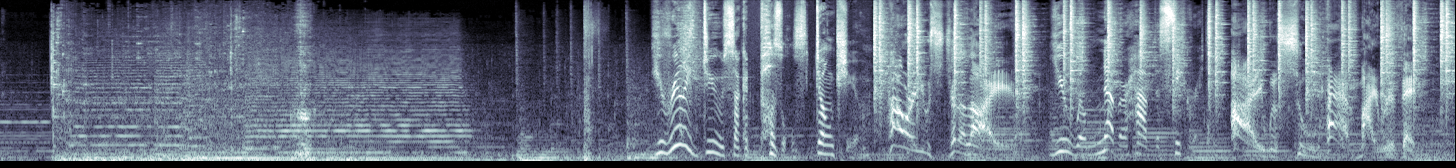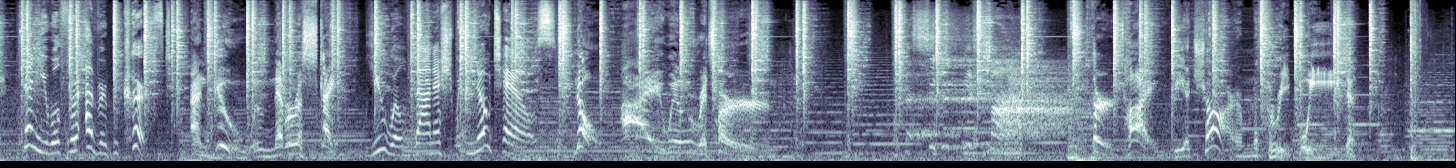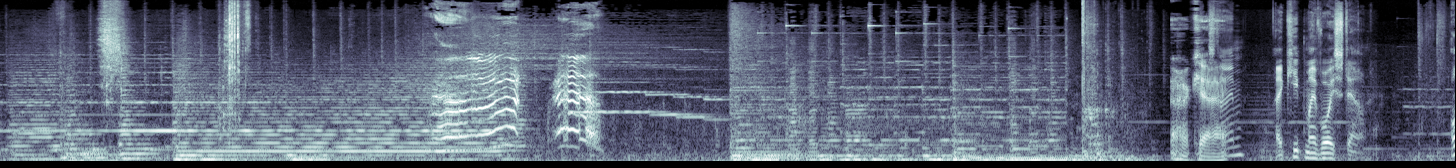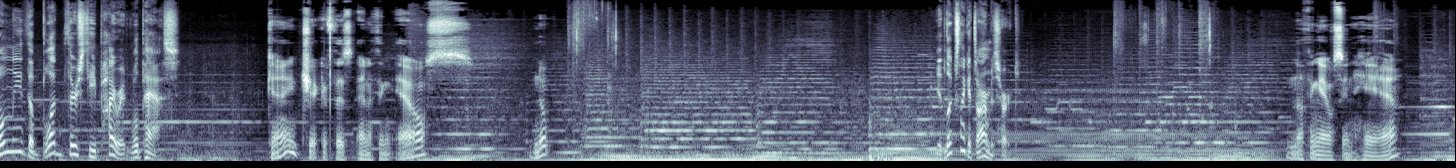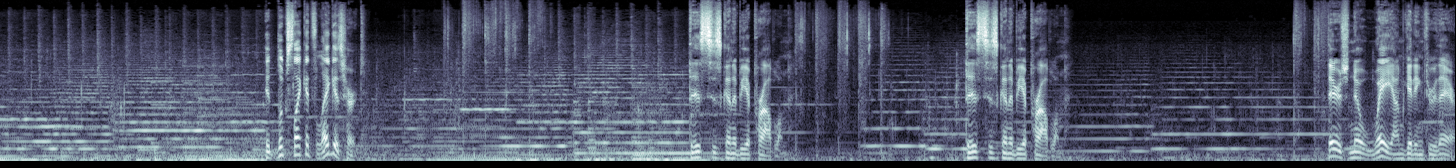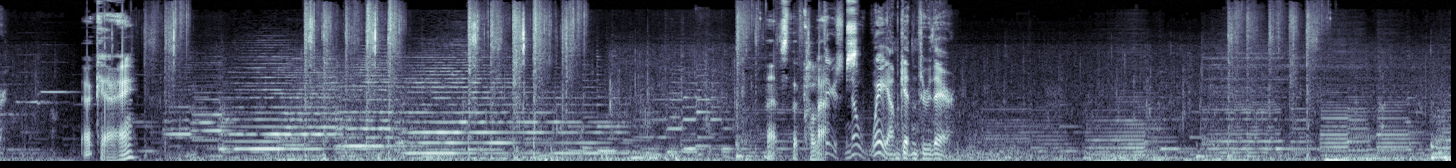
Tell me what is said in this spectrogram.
You really do suck at puzzles, don't you? How are you still alive? You will never have the secret. I will soon have my revenge. Then you will forever be cursed. And you will never escape. You will vanish with no tails. No, I will return. The is mine! Third time be a charm, Threepwood. Okay. Time, I keep my voice down. Only the bloodthirsty pirate will pass. Okay, check if there's anything else. Nope. It looks like its arm is hurt. Nothing else in here. It looks like its leg is hurt. This is going to be a problem. This is going to be a problem. There's no way I'm getting through there. Okay. That's the collapse. There's no way I'm getting through there.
